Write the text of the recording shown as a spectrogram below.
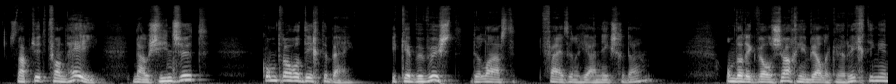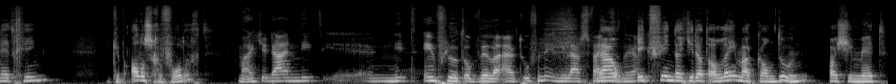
Snap je? Van, hé, hey, nou zien ze het. Komt er al wat dichterbij. Ik heb bewust de laatste 25 jaar niks gedaan. Omdat ik wel zag in welke richtingen het ging. Ik heb alles gevolgd. Maar had je daar niet, eh, niet invloed op willen uitoefenen in die laatste 25 Nou, jaar? ik vind dat je dat alleen maar kan doen als je met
